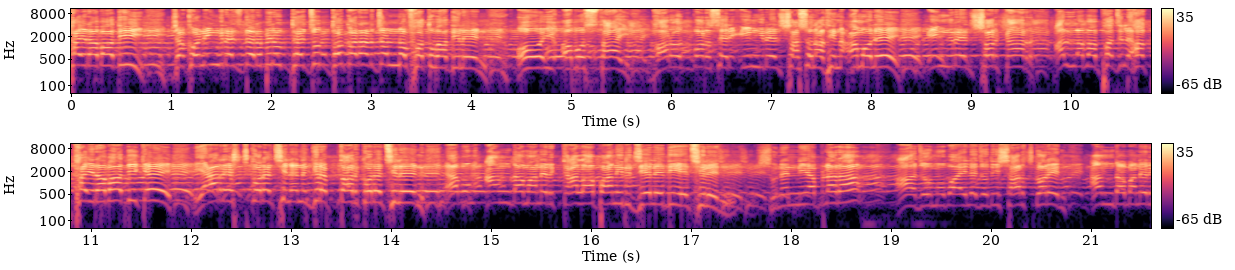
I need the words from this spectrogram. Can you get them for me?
খায়রাবাদী যখন ইংরেজদের বিরুদ্ধে যুদ্ধ করার জন্য ফতোয়া দিলেন ওই অবস্থায় ভারতবর্ষের ইংরেজ শাসনাধীন আমলে ইংরেজ সরকার আল্লামা ফাজলে হক খায়রাবাদীকে অ্যারেস্ট করেছিলেন গ্রেপ্তার করেছিলেন এবং আন্দামানের কালা পানির জেলে দিয়েছিলেন। শুনেননি আপনারা? আজও মোবাইলে যদি সার্চ করেন, আন্দামানের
